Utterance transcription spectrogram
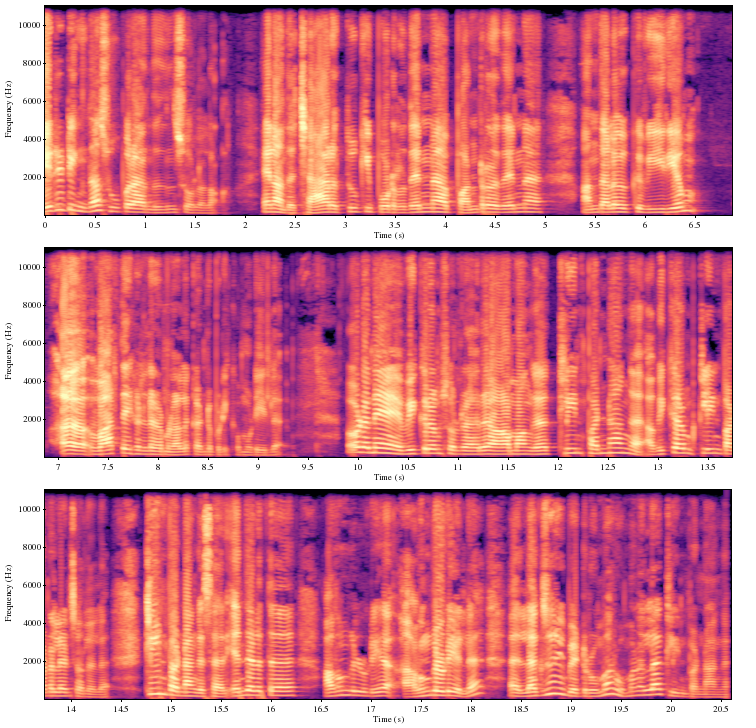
எடிட்டிங் தான் சூப்பராக இருந்ததுன்னு சொல்லலாம். ஏன்னா அந்த சேரை தூக்கி போடுறது என்ன பண்ணுறது என்ன அந்த அளவுக்கு வீரியம் வார்த்தைகளில் நம்மளால் கண்டுபிடிக்க முடியல. உடனே விக்ரம் சொல்கிறாரு ஆமாங்க க்ளீன் பண்ணாங்க. விக்ரம் க்ளீன் பண்ணலைன்னு சொல்லலை. க்ளீன் பண்ணாங்க சார் எந்த இடத்த? அவங்களுடைய அவங்களுடைய இல்லை லக்ஸுரி பெட்ரூமை ரொம்ப நல்லா க்ளீன் பண்ணாங்க.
